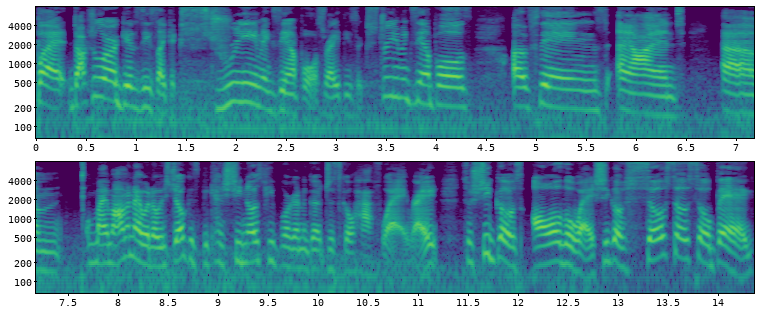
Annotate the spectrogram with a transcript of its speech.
But Dr. Laura gives these like extreme examples, right? These extreme examples of things. And, um, my mom and I would always joke is because she knows people are going to go, just go halfway, right? So she goes all the way. She goes so, so, so big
